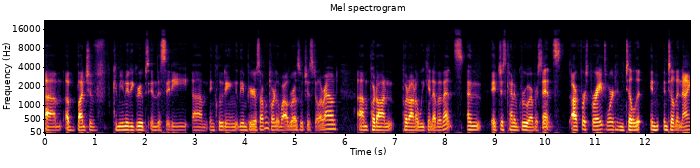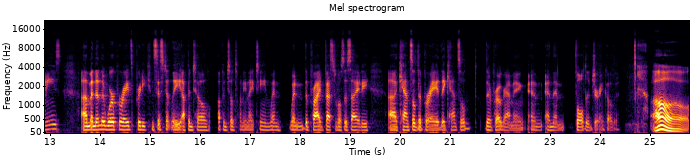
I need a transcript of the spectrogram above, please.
um, a bunch of community groups in the city, um, including the Imperial Sovereign Court of the Wild Rose, which is still around, um, put on put on a weekend of events, and it just kind of grew ever since. Our first parades weren't until the, in, until the '90s, um, and then there were parades pretty consistently up until up until 2019 when when the Pride Festival Society uh, canceled the parade. They canceled their programming and and then folded during COVID. Oh,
